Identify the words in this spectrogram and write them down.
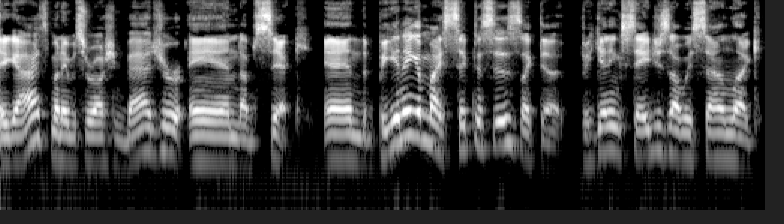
Hey guys, my name is Russian Badger, and I'm sick. And the beginning of my sicknesses, like the beginning stages, always sound like,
